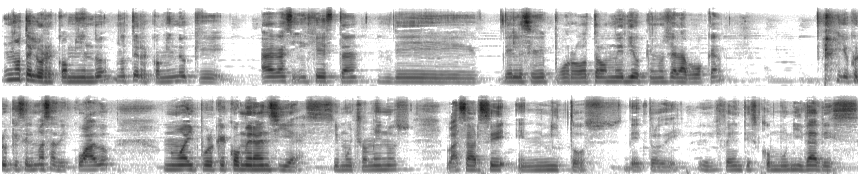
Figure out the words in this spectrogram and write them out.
no te lo recomiendo. No te recomiendo que hagas ingesta de, LCD por otro medio que no sea la boca. Yo creo que es el más adecuado. No hay por qué comer ansias, y mucho menos basarse en mitos dentro de, diferentes comunidades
